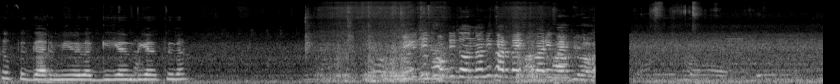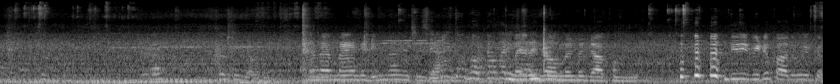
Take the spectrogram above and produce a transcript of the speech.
ਧੁੱਪ ਗਰਮੀ ਹੋ ਲੱਗੀ ਜਾਂਦੀ ਆ ਤੇ। ਦਾ ਵੀਰ ਜੀ ਤੁਹਾਡੀ ਦੋਨਾਂ ਦੀ ਕਰਦਾ ਇੱਕ ਵਾਰੀ ਮੈਂ। ਮੈਂ ਮੈਂ ਵੀਡੀਓ ਬਣਾ ਕੇ ਜਾ ਤੂੰ ਫੋਟੋ ਕਰੀ ਮੈਂ ਜਾਉਂ ਮੈਂ ਤਾਂ ਜਾ ਪਾਉਂਗੀ ਦੀਦੀ ਵੀਡੀਓ ਪਾ ਦੂਗੀ ਫਿਰ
